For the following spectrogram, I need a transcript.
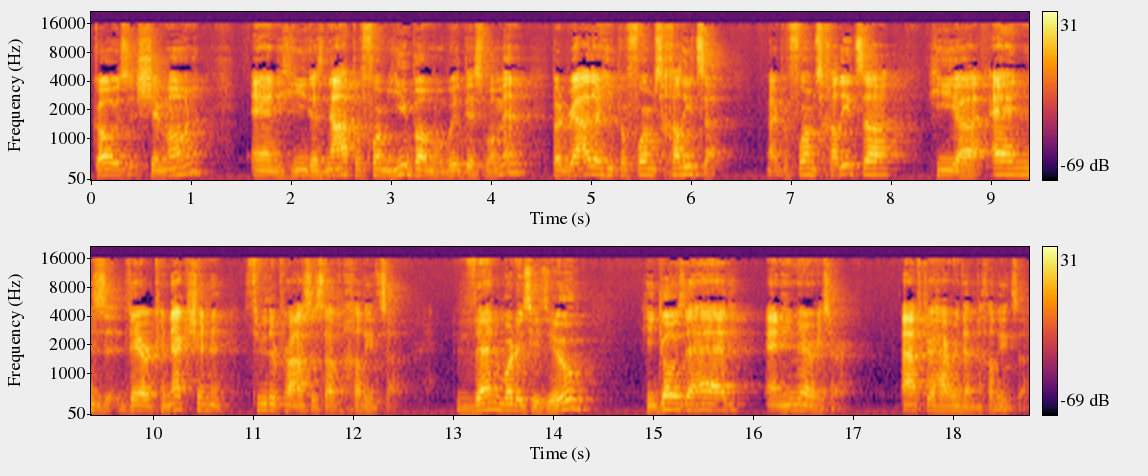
Goes Shimon, and he does not perform yibam with this woman, but rather he performs chalitza. Right, performs chalitza. He uh, ends their connection through the process of chalitza. Then what does he do? He goes ahead and he marries her after having done the chalitza.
